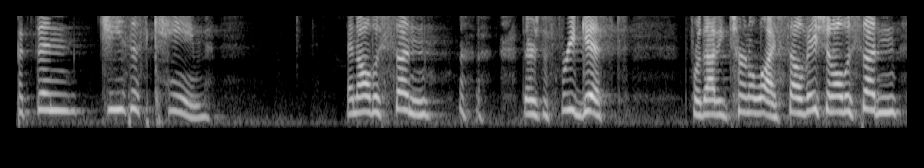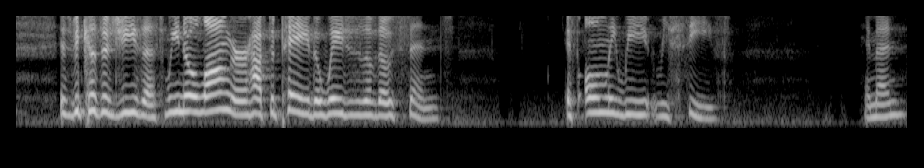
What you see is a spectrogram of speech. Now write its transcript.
But then Jesus came, and all of a sudden, there's a free gift for that eternal life. Salvation, all of a sudden, is because of Jesus. We no longer have to pay the wages of those sins if only we receive. Amen.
